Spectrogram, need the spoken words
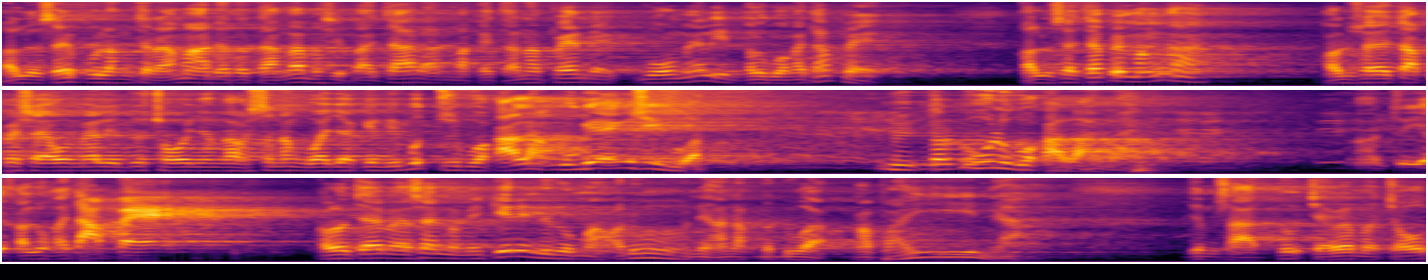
Kalau saya pulang ceramah ada tetangga masih pacaran, pakai celana pendek, gue omelin. Kalau gue nggak capek. Kalau saya capek emang enggak. Kalau saya capek saya omelin tuh cowoknya nggak seneng gua ajakin ribut terus gua kalah gua gengsi gua. Ntar dulu gua kalah mah begitu ya kalau nggak capek. Kalau cewek saya memikirin di rumah aduh ini anak berdua ngapain ya? Jam satu cewek sama cowok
